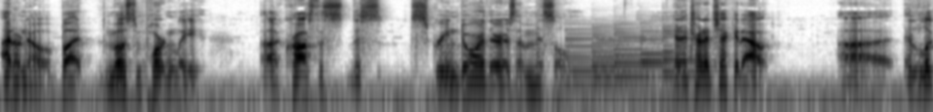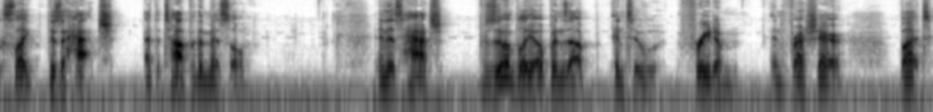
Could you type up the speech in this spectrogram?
I don't know, but most importantly, uh, across this this screen door there is a missile, and I try to check it out. Uh, it looks like there's a hatch at the top of the missile. And this hatch presumably opens up into freedom and fresh air, but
